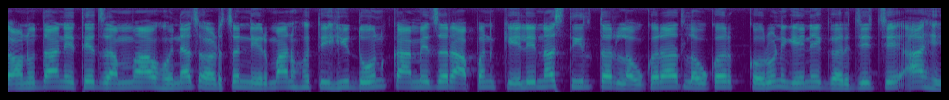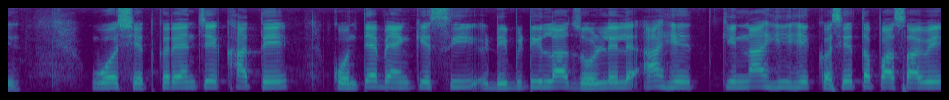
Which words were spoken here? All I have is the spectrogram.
अनुदान येथे जमा होण्यास अडचण निर्माण होते. ही दोन कामे जर आपण केली नसतील तर लवकरात लवकर करून घेणे गरजेचे आहे व शेतकऱ्यांचे खाते कोणत्या बँकेशी डी बी टीला जोडलेले आहेत की नाही हे कसे तपासावे?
